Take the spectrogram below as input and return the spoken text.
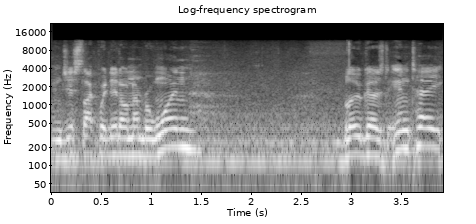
And just like we did on number one, blue goes to intake.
